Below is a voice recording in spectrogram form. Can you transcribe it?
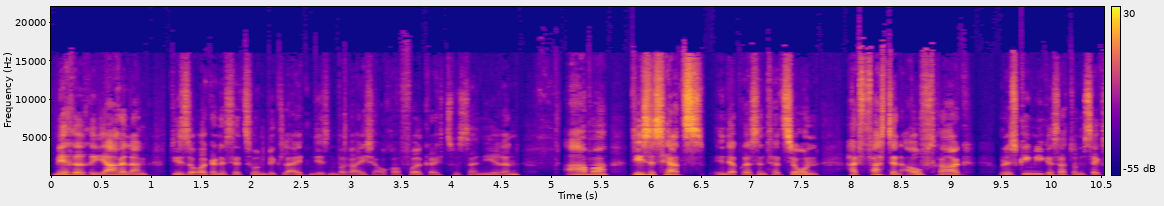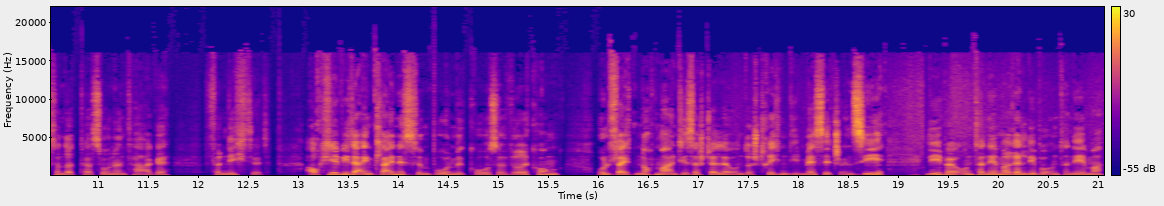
mehrere Jahre lang diese Organisation begleiten, diesen Bereich auch erfolgreich zu sanieren. Aber dieses Herz in der Präsentation hat fast den Auftrag, und es ging wie gesagt um 600 Personentage, vernichtet. Auch hier wieder ein kleines Symbol mit großer Wirkung und vielleicht nochmal an dieser Stelle unterstrichen die Message an Sie. Liebe Unternehmerinnen, liebe Unternehmer,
